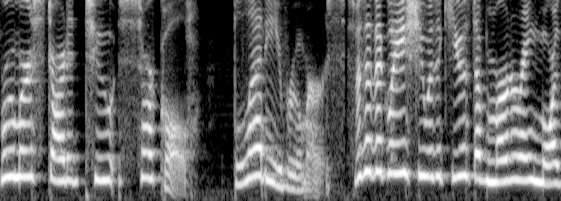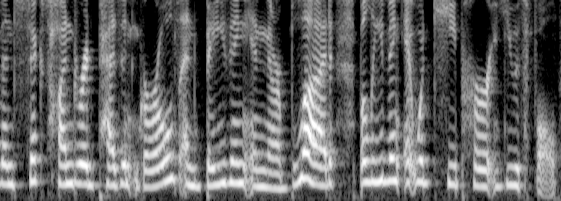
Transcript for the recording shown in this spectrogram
rumors started to circle bloody rumors. Specifically, she was accused of murdering more than 600 peasant girls and bathing in their blood, believing it would keep her youthful.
